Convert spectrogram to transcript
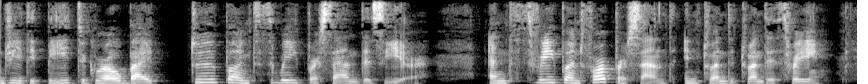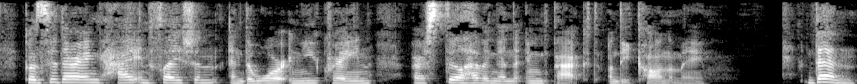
GDP to grow by 2.3% this year and 3.4% in 2023, considering high inflation and the war in Ukraine are still having an impact on the economy. Then,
